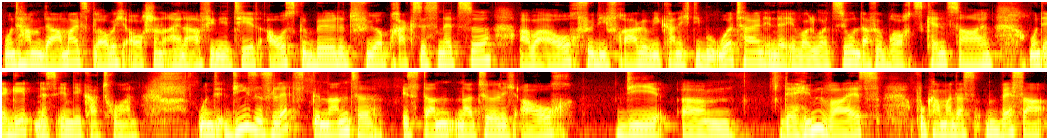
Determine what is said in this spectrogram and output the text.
und haben damals, glaube ich, auch schon eine Affinität ausgebildet für Praxisnetze, aber auch für die Frage, wie kann ich die beurteilen in der Evaluation. Dafür braucht es Kennzahlen und Ergebnisindikatoren. Und dieses letztgenannte ist dann natürlich auch die, ähm, der Hinweis, wo kann man das besser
